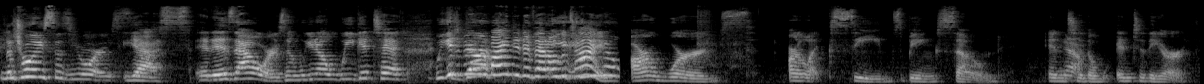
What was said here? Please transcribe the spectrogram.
The choice is yours. Yes, it is ours, and we know we get to we get to be That- reminded of that all the time. you know- Our words are like seeds being sown into Yeah. the into the earth.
